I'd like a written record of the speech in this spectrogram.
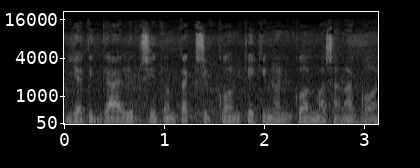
για την κάλυψη των ταξικών και κοινωνικών μας αναγκών.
